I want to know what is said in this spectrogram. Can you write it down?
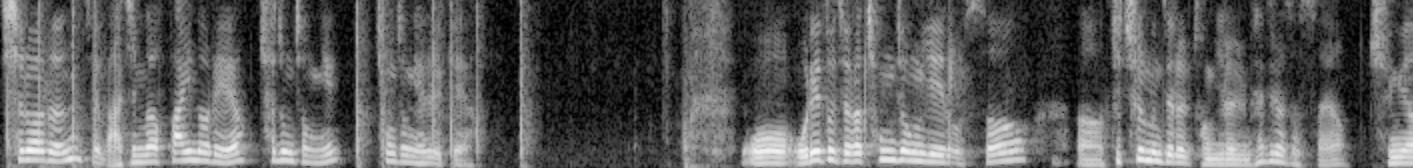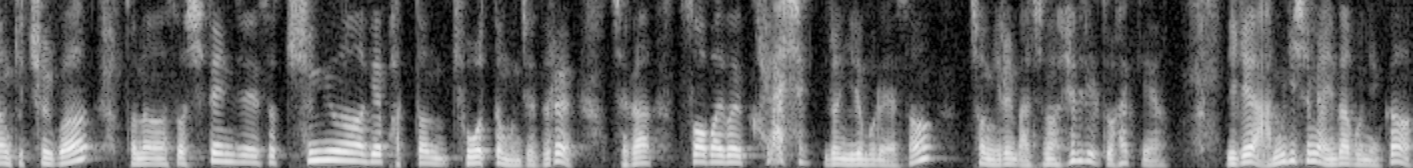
7월은 이제 마지막 파이널이에요. 최종 정리, 총정리 해드릴게요. 어, 올해도 제가 총정리로서 어, 기출 문제를 정리를 좀 해드렸었어요. 중요한 기출과 더 나아가서 시대인재에서 중요하게 봤던 좋았던 문제들을 제가 서바이벌 클래식 이런 이름으로 해서 정리를 마지막 해드리도록 할게요. 이게 암기 시험이 아니다 보니까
